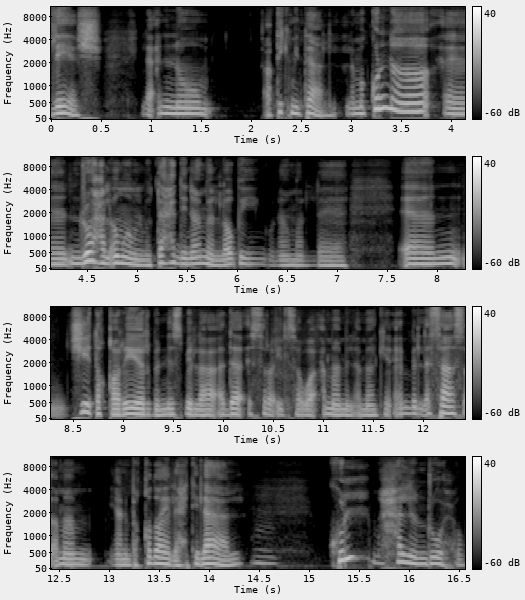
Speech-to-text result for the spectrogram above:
ليش؟ لأنه أعطيك مثال. لما كنا آه، نروح على الأمم المتحدة نعمل lobbying ونعمل آه، آه، شيء تقارير بالنسبة لأداء إسرائيل سواء أمام الأماكن بالأساس أمام يعني بقضايا الاحتلال. كل محل نروحه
